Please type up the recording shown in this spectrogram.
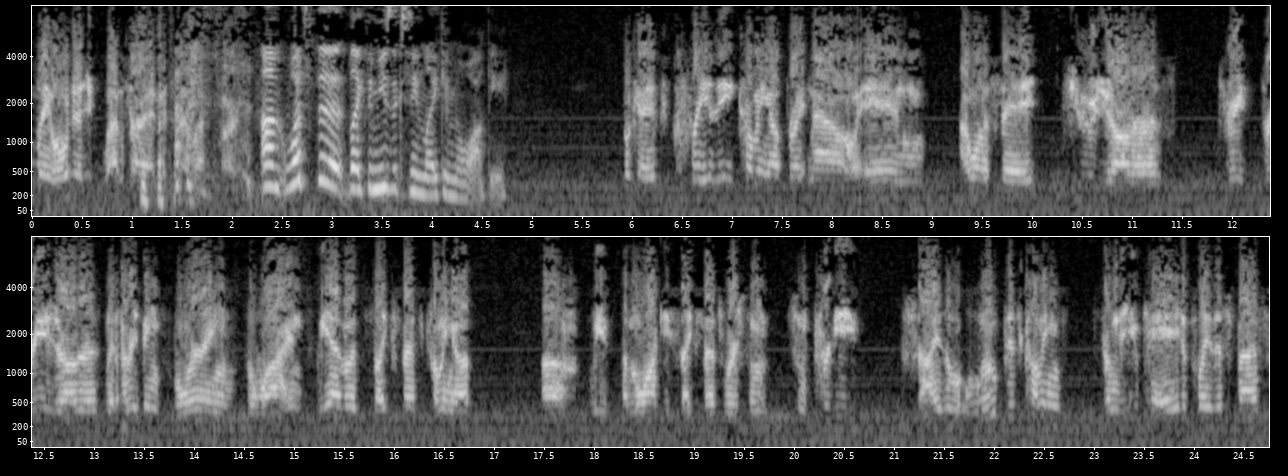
Wait, what did you? I'm sorry, I missed that last part. Um, what's the like the music scene like in Milwaukee? Okay, it's crazy coming up right now in I want to say two genres, three three genres, but everything's blurring the lines. We have a Psych Fest coming up. Um, we a Milwaukee Psych Fest where some some pretty sizable Loop is coming from the UK to play this fest.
